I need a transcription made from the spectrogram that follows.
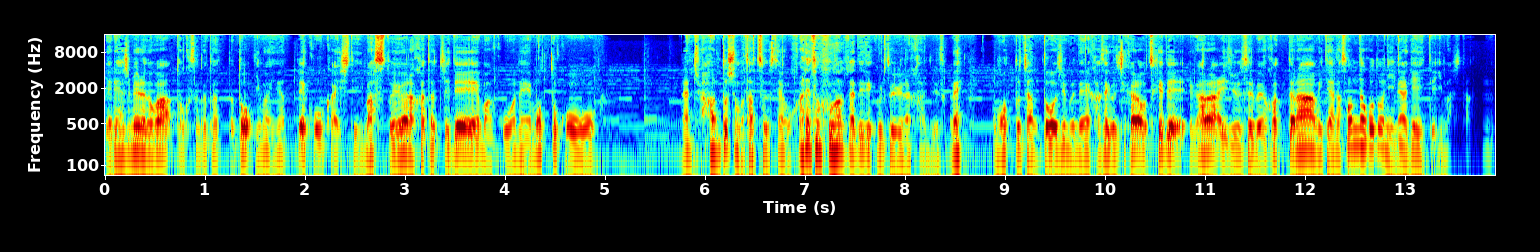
やり始めるのが得策だったと今になって後悔しています。というような形で、まあこうね、もっとこう、なんちゅう、半年も経つとですね、お金の不安が出てくるというような感じですかね。もっとちゃんと自分で稼ぐ力をつけてから移住すればよかったな、みたいな、そんなことに嘆いていました。うん。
